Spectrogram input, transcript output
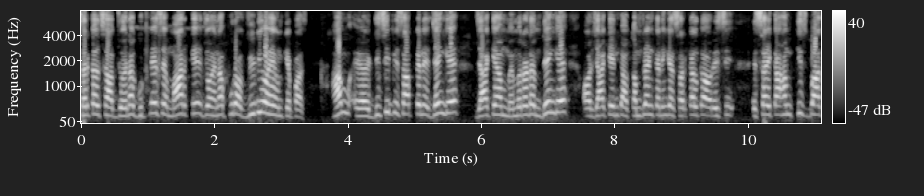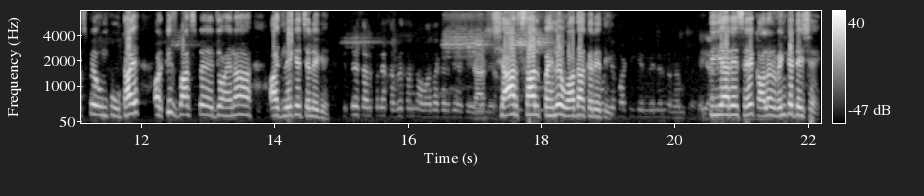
सर्कल साहब जो है ना घुटने से मार के जो है ना पूरा वीडियो है उनके पास। हम डीसीपी साहब के जाएँगे जाके हम मेमोरेंडम देंगे और जाके इनका कंप्लेंट करेंगे सर्कल का और इसी एस का हम किस बात पे उनको उठाए और किस बात पे जो है ना आज लेके चले गए। कितने साल पहले खबरस्तान का वादा करते चार साल पहले वादा करे थे। T R S. है कॉलर वेंकटेश है।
